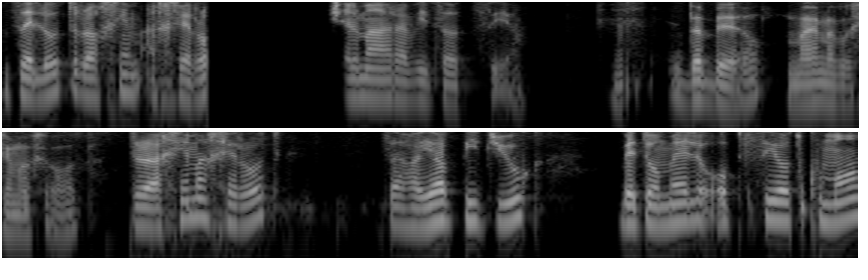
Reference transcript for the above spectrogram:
זה לא דרכים אחרות של מערביזציה. דבר, מהם הדרכים האחרות? דרכים אחרות זה היה בדיוק בדומה לאופציות כמו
